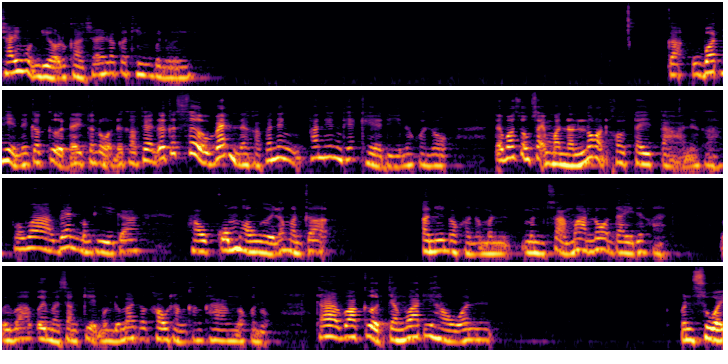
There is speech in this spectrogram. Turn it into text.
ใช้หนเดียวแล้วค่ะ ใช้แล้วก็ทิ้งไปเลย ก็อุบัติเหตุนี่ก็เกิดได้ตลอดนะคะแฟนเอ้ยก็เสิร์ฟแว่นนะคะพันยังพันยังเทคแคร์ดีนะคะเนาะแต่ว่าสงสัยมันนั้นรอดเข้าไตตาเนี่ยค่ะเพราะว่าแว่นบางทีก็เฮาก้มเฮาเงยแล้วมันก็ อันนี้เนาะค่ะเนาะมันมันสามารถรอดได้ด้วยค่ะเอ้ยว่าเอ้ยมาสังเกตมันหรือไม่ก็เข้าทางข้างๆเนาะค่ะเนาะถ้าว่าเกิดจังว่าที่เฮาอัน มันสวย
